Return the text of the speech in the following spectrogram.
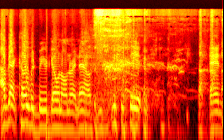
I've got COVID beard going on right now. So you, you should see it. And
